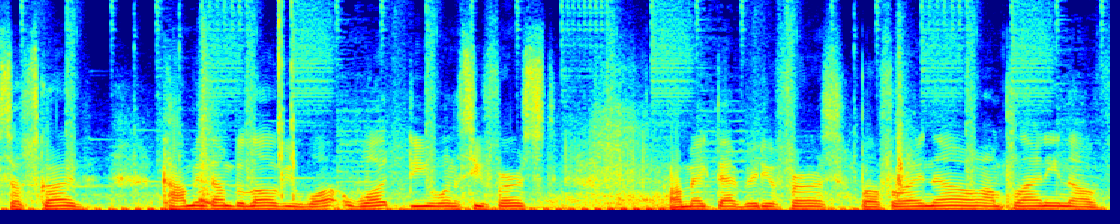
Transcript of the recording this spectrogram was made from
subscribe. Comment down below if you what what do you want to see first. I'll make that video first. But for right now I'm planning of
